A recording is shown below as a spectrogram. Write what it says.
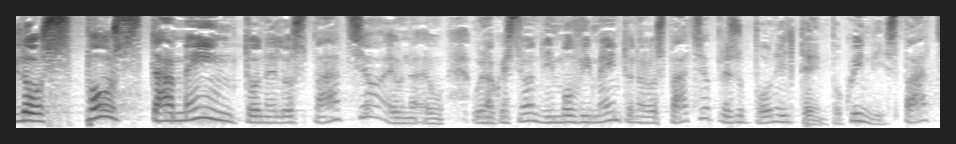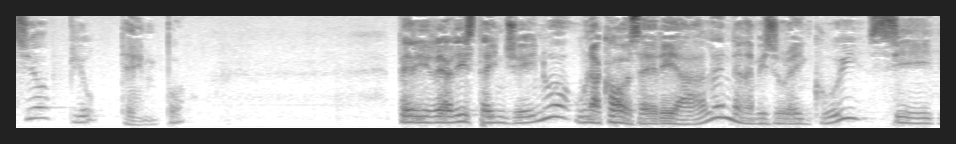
lo spostamento nello spazio è una, una, questione di movimento nello spazio, presuppone il tempo, quindi spazio più tempo. Per il realista ingenuo una cosa è reale nella misura in cui si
